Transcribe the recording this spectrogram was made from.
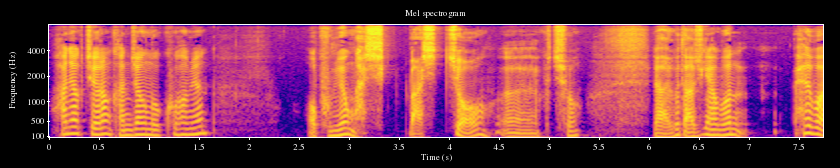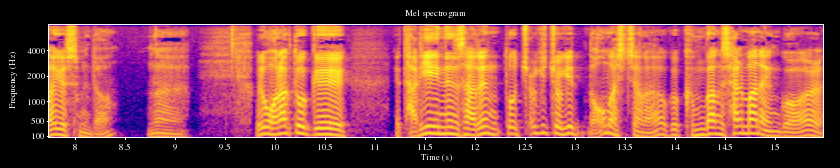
한약재랑 간장 넣고 하면, 어, 분명 맛있, 맛있죠. 예, 그쵸. 야, 이거 나중에 한번 해봐야겠습니다. 네. 그리고 워낙 또 그, 다리에 있는 살은 또 쫄깃쫄깃 너무 맛있잖아요. 그 금방 삶아낸 걸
